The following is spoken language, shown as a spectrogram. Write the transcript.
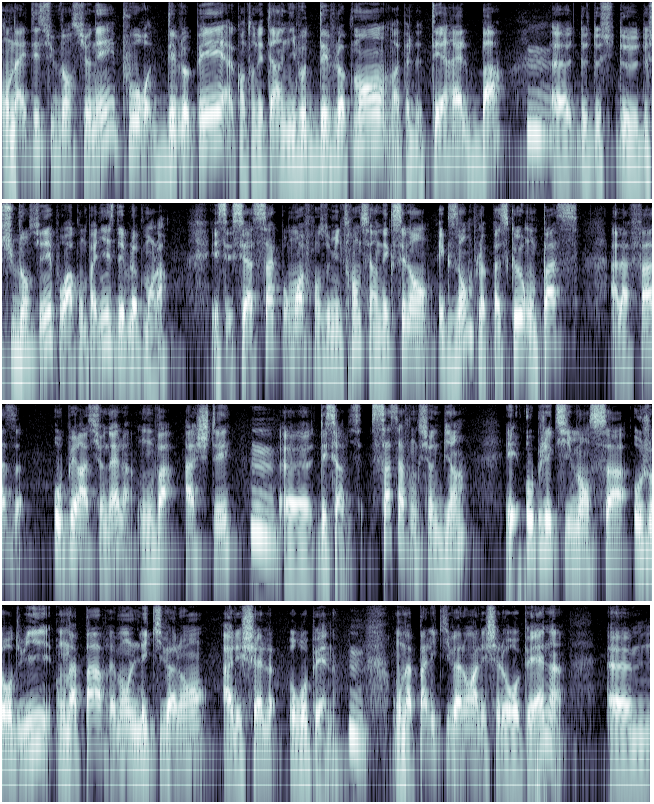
on a été subventionné pour développer, quand on était à un niveau de développement, on appelle de TRL bas, mhm. euh, de, subventionner pour accompagner ce développement-là. Et c'est à ça que pour moi, France 2030, c'est un excellent exemple parce qu'on passe à la phase opérationnelle, on va acheter hmm. euh, des services. Ça, ça fonctionne bien. Et objectivement, ça, aujourd'hui, on n'a pas vraiment l'équivalent à l'échelle européenne. Hmm. On n'a pas l'équivalent à l'échelle européenne. Euh,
